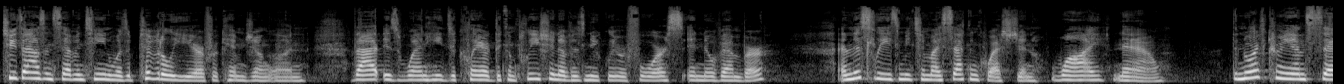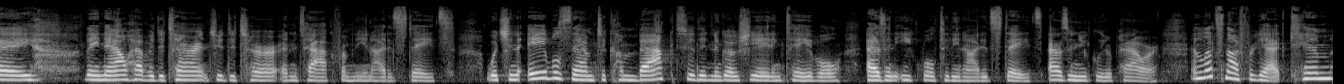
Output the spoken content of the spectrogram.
2017 was a pivotal year for Kim Jong un. That is when he declared the completion of his nuclear force in November and this leads me to my second question why now? The North Koreans say they now have a deterrent to deter an attack from the United States, which enables them to come back to the negotiating table as an equal to the United States, as a nuclear power. And let's not forget, Kim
